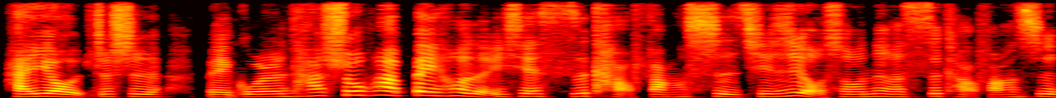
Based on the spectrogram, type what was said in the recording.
还有就是美国人他说话背后的一些思考方式，其实有时候那个思考方式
